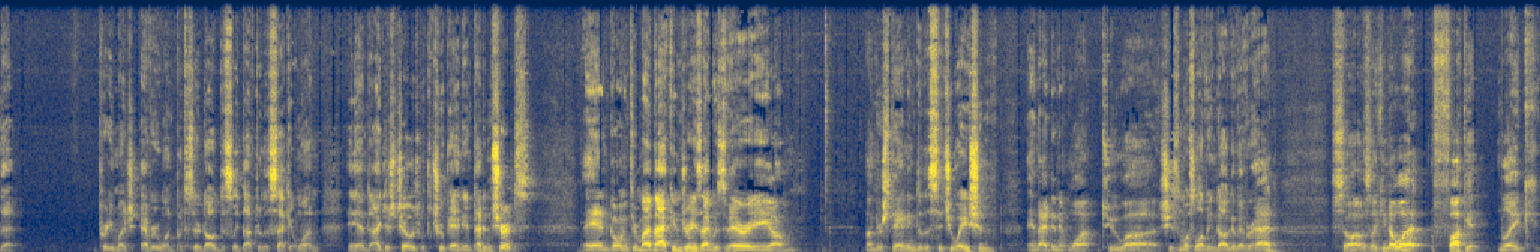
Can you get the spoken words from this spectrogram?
that pretty much everyone puts their dog to sleep after the second one. And I just chose with Trupanion Pet Insurance. And going through my back injuries, I was very um, understanding to the situation, and I didn't want to. Uh, she's the most loving dog I've ever had, so I was like, you know what? Fuck it. Like,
